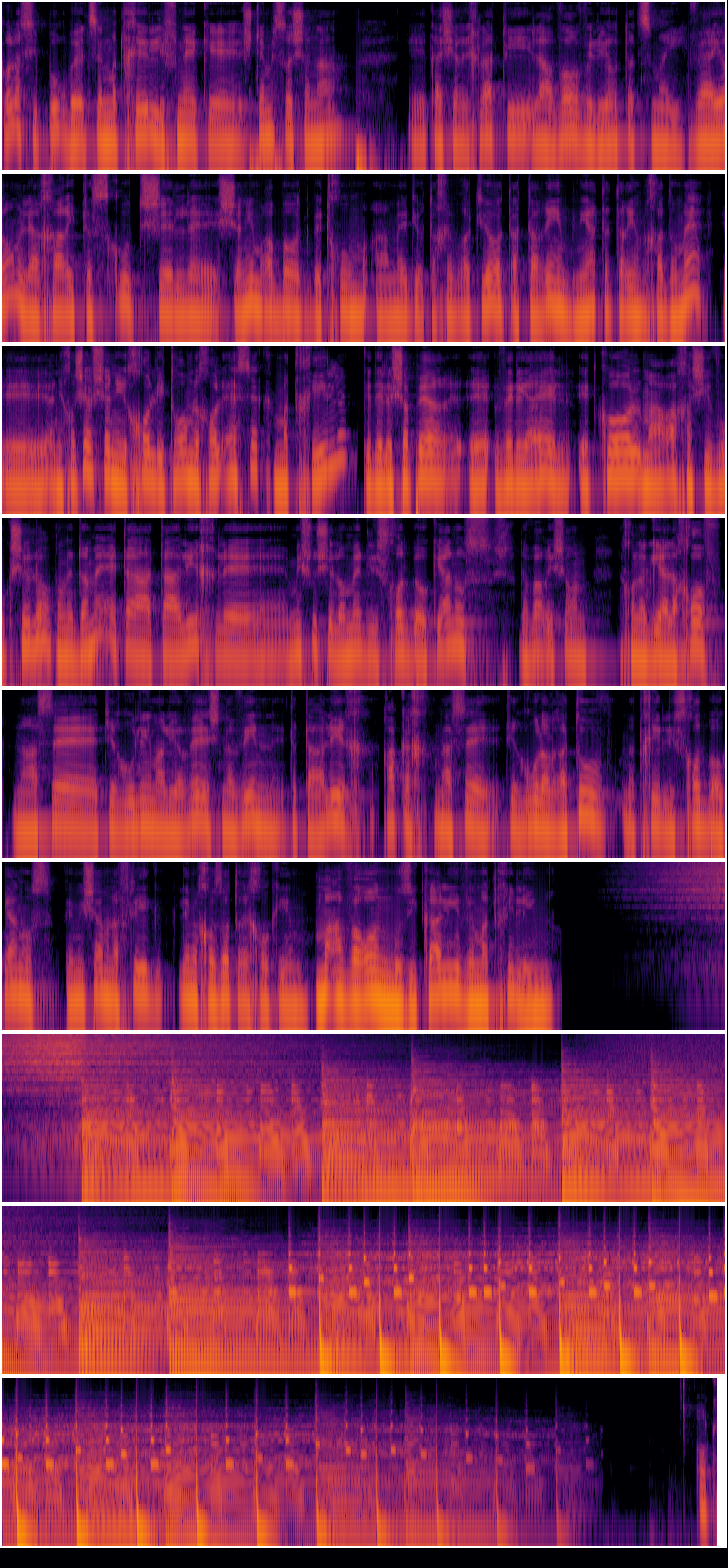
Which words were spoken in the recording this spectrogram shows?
כל הסיפור בעצם מתחיל לפני כ-12 שנה, כאשר החלטתי לעבור ולהיות עצמאי. והיום, לאחר התעסקות של אה, שנים רבות בתחום המדיות החברתיות, אתרים, בניית אתרים וכדומה, אה, אני חושב שאני יכול לתרום לכל עסק מתחיל כדי לשפר ולייעל את כל מערך השיווק שלו. אנחנו נדמה את התהליך למישהו שלומד לשחות באוקיינוס, דבר ראשון. אנחנו נגיע לחוף, נעשה תרגולים על יבש, נבין את התהליך, אחר כך נעשה תרגול על רטוב, נתחיל לשחות באוקיינוס, ומשם נפליג למחוזות רחוקים. מעברון מוזיקלי ומתחילים.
